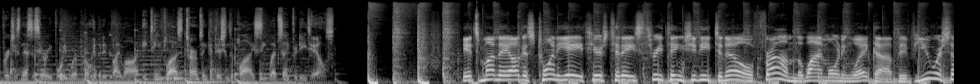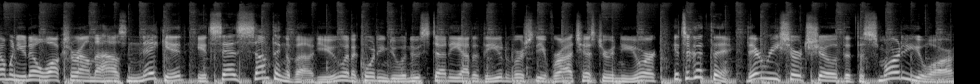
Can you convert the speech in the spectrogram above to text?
Purchase necessary. Void where prohibited by law. 18 plus terms and conditions apply. See website for details. It's Monday, August 28th. Here's today's three things you need to know from the Y Morning Wake Up. If you or someone you know walks around the house naked, it says something about you. And according to a new study out of the University of Rochester in New York, it's a good thing. Their research showed that the smarter you are,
